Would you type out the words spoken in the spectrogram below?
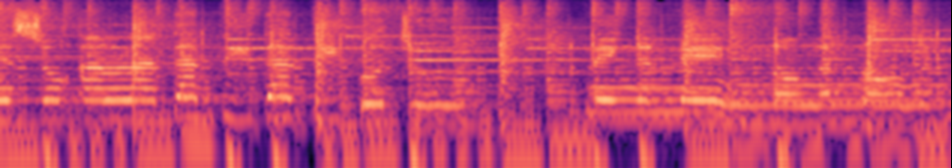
eso ala dati dati bojo. Nengen neng nongen nongen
